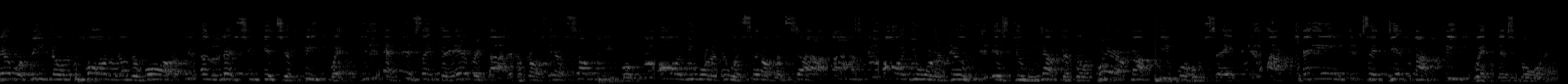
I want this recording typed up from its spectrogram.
there will be no parting of the water unless you get your feet wet? And this ain't to everybody because there are some people, all you want want to do is sit on the sidelines. All you want to do is do nothing. But where are my people who say, I came to get my feet wet this morning?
